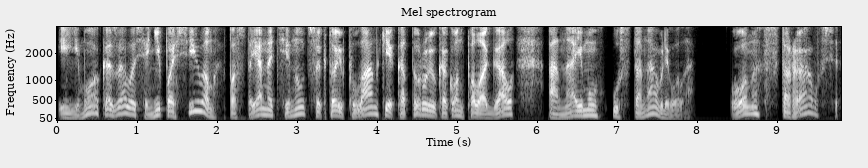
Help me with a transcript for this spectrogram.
и ему оказалось не по силам постоянно тянуться к той планке, которую, как он полагал, она ему устанавливала. Он старался.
